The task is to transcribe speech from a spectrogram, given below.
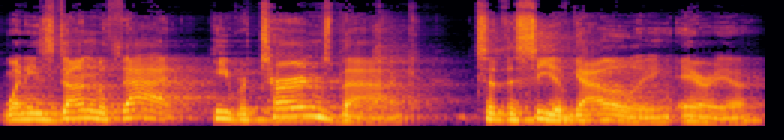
When he's done with that, he returns back to the Sea of Galilee area.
